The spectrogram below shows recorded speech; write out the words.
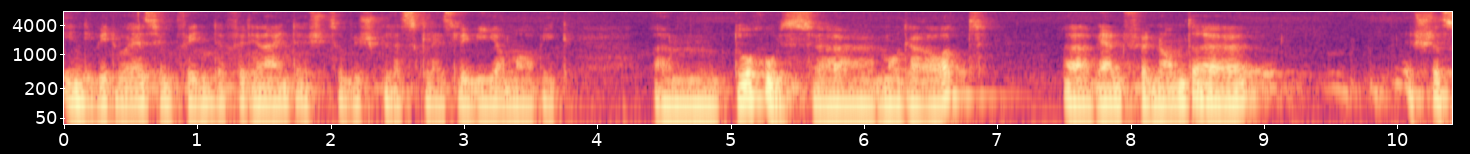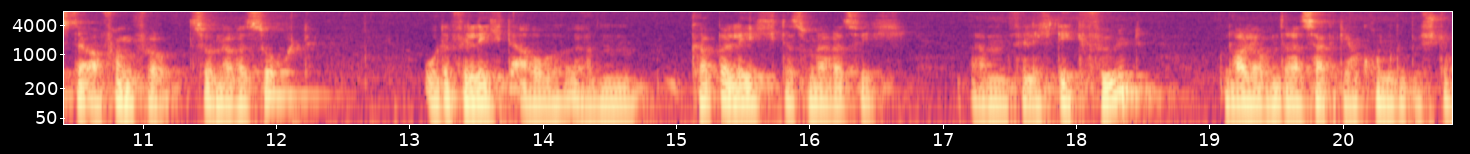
individuelles Empfinden. Für den einen ist zum Beispiel das Gläschen Wein am Abend ähm, durchaus äh, moderat, äh, während für einen anderen ist das der Anfang für, zu einer Sucht oder vielleicht auch ähm, körperlich, dass man sich ähm, vielleicht dick fühlt und alle anderen sagen, ja komm, du bist doch,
